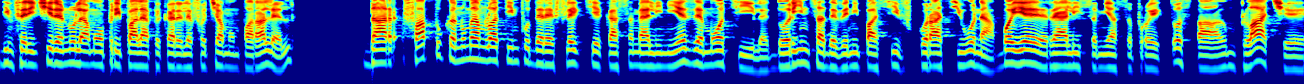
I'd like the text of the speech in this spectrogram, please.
din fericire nu le-am oprit pe alea pe care le făceam în paralel, dar faptul că nu mi-am luat timpul de reflexie ca să-mi aliniez emoțiile, dorința de veni pasiv cu rațiunea, bă, e realist să-mi iasă proiectul ăsta, îmi place,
